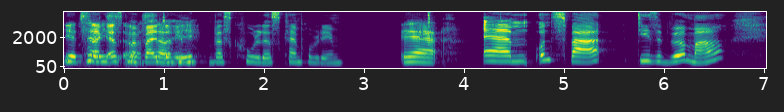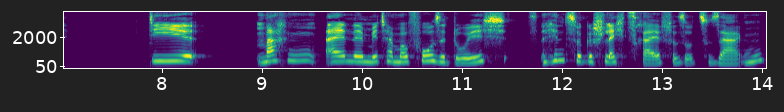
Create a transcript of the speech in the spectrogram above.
Jetzt sag erstmal oh, weiterhin sorry. was Cooles, kein Problem. Ja. Ähm, und zwar diese Würmer, die machen eine Metamorphose durch hin zur Geschlechtsreife sozusagen.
